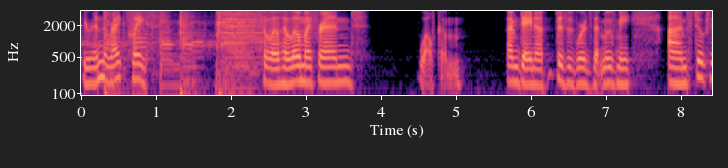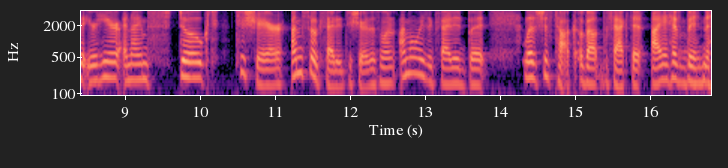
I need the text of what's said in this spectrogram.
you're in the right place. Hello, hello, my friend. Welcome. I'm Dana. This is Words That Move Me. I'm stoked that you're here, and I'm stoked to share. I'm so excited to share this one. I'm always excited, but let's just talk about the fact that I have been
